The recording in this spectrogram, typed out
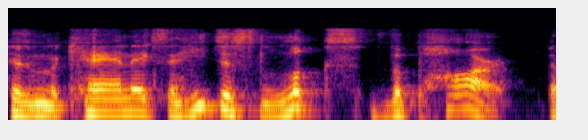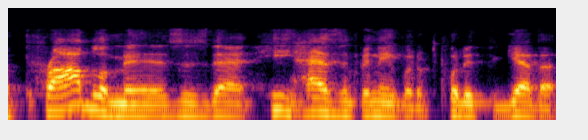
his mechanics, and he just looks the part. The problem is, is that he hasn't been able to put it together.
